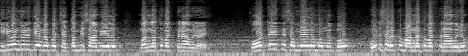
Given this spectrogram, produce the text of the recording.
തിരുവനന്തപുരത്ത് ചെന്നപ്പോൾ ചട്ടമ്പി സ്വാമികളും മന്നത്ത് പത്മനാഭനുമായി. കോട്ടയത്തെ സമ്മേളനം വന്നപ്പോൾ ഒരു സ്ഥലത്ത് മന്നത്ത് പത്മനാഭനും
